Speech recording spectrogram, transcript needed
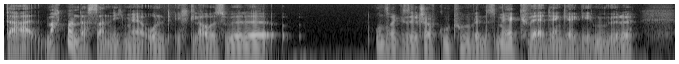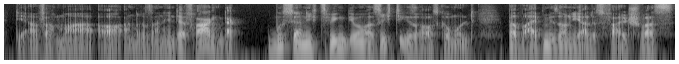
da macht man das dann nicht mehr. Und ich glaube, es würde unserer Gesellschaft gut tun, wenn es mehr Querdenker geben würde, die einfach mal auch andere Sachen hinterfragen. Da muss ja nicht zwingend immer was Richtiges rauskommen und bei Weitem ist auch nicht alles falsch, was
